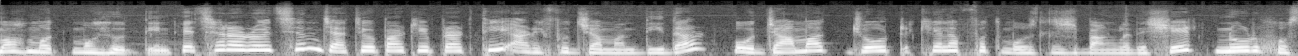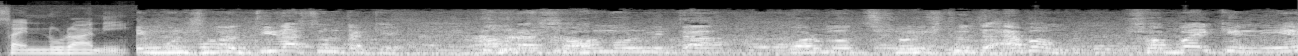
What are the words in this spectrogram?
মোহাম্মদ মহিউদ্দিন। এছাড়া রয়েছেন জাতীয় পার্টির প্রার্থী আরিফুজ্জামান দিদার ও জামাত জোট খেলাফত মজলিস বাংলাদেশের নূর হোসাইন নুরানি। আসনটাকে আমরা সহমর্মিতা কর্ম সহিষ্ণুতা এবং সবাইকে নিয়ে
